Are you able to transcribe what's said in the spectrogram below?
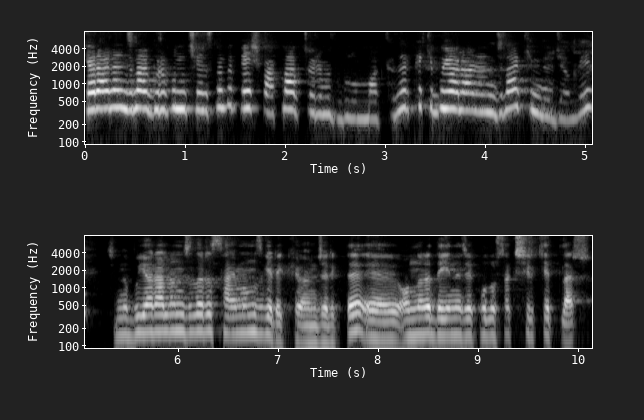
Yararlanıcılar grubunun içerisinde de 5 farklı aktörümüz bulunmaktadır. Peki bu yararlanıcılar kimdir Can Bey? Şimdi bu yararlanıcıları saymamız gerekiyor öncelikle. Ee, onlara değinecek olursak şirketler,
